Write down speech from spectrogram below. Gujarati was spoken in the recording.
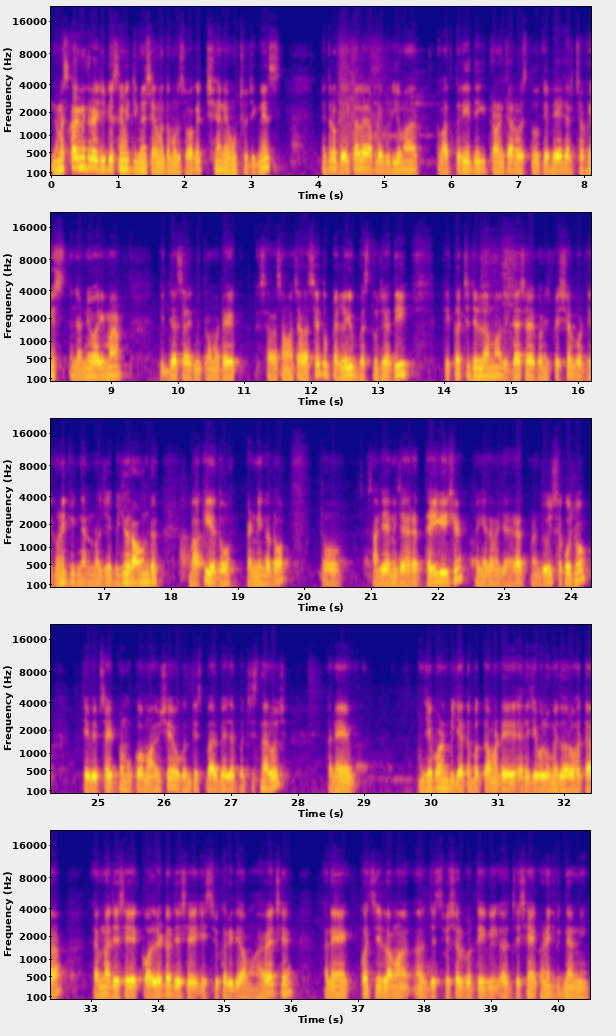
નમસ્કાર મિત્રો એજ્યુકેશન વિથ જિજ્ઞેશ ચેનલમાં તમારું સ્વાગત છે ને હું છું જિજ્ઞેશ મિત્રો, ગઈકાલે આપણે વિડીયોમાં વાત કરી હતી ત્રણ ચાર વસ્તુ કે બે હજાર છવ્વીસ જાન્યુઆરીમાં વિદ્યા સહાયક મિત્રો માટે સારા સમાચાર હશે. તો પહેલી વસ્તુ જે હતી કે કચ્છ જિલ્લામાં વિદ્યા સહાયકોની સ્પેશિયલ ભરતી ગણિત વિજ્ઞાનનો જે બીજો રાઉન્ડ બાકી હતો પેન્ડિંગ હતો, તો સાંજે એની જાહેરાત થઈ ગઈ છે. તો અહીંયા તમે જાહેરાત પણ જોઈ શકો છો. જે વેબસાઇટ પર મૂકવામાં આવ્યું છે, ઓગણત્રીસ બાર બે હજાર પચીસના રોજ. અને જે પણ બીજા તબક્કા માટે એલિજિબલ ઉમેદવારો હતા, એમના જે છે કોલ લેટર જે છે ઇસ્યુ કરી દેવામાં આવ્યા છે. અને કચ્છ જિલ્લામાં જે સ્પેશિયલ ભરતી જે છે, ગણિત વિજ્ઞાનની,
